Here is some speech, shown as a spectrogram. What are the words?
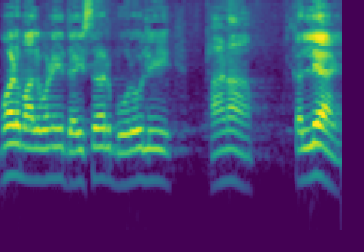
मड मालवणी दहिसर बोरवली ठाणा कल्याण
